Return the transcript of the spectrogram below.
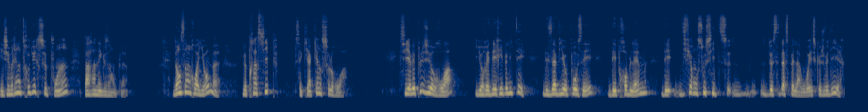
Et j'aimerais introduire ce point par un exemple. Dans un royaume, le principe, c'est qu'il n'y a qu'un seul roi. S'il y avait plusieurs rois, il y aurait des rivalités, des avis opposés, des problèmes, des différents soucis de cet aspect-là. Vous voyez ce que je veux dire?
